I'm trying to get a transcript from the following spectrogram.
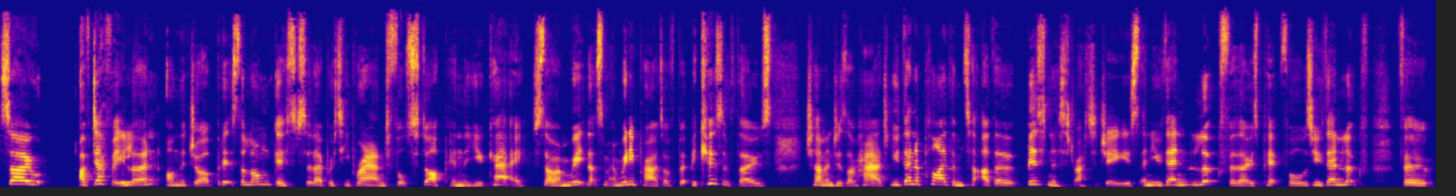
So I've definitely learned on the job, but it's the longest celebrity brand, full stop, in the UK. So I'm really that's something I'm really proud of. But because of those challenges I've had, you then apply them to other business strategies, and you then look for those pitfalls. You then look for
